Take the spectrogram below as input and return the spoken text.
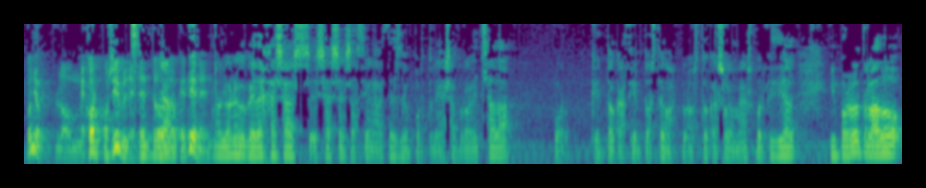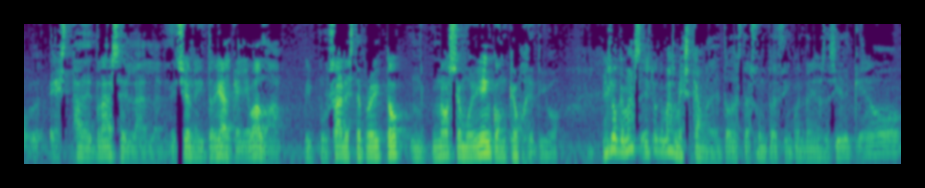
coño, lo mejor posible dentro Ya. de lo que tienen. No, Lo único que deja esas, esa sensación a veces de oportunidad desaprovechada porque toca ciertos temas, pero los toca solo de manera superficial. Y por el otro lado, está detrás en la, la decisión editorial que ha llevado a impulsar este proyecto, no sé muy bien con qué objetivo. Es lo que más, es lo que más me escama de todo este asunto de 50 años de SEAL, que no...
